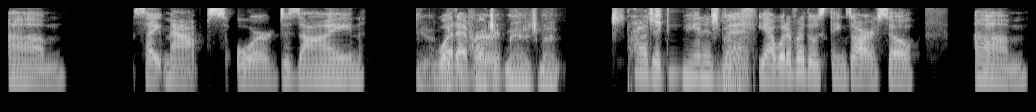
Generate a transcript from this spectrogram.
um, site maps or design, yeah whatever. Project management. project management. stuff. Yeah, whatever those things are. So um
